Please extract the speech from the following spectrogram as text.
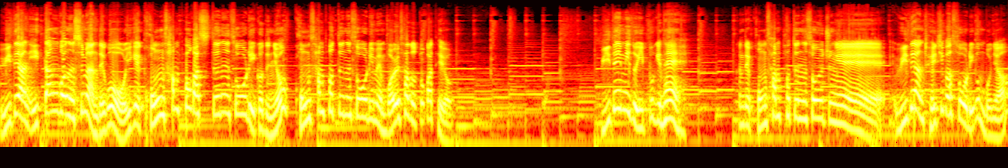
위대한 이딴 거는 쓰면 안 되고 이게 03퍼가 뜨는 소울이 있거든요 03퍼 뜨는 소울이면 뭘 사도 똑같아요 위대미도 이쁘긴 해 근데 03퍼 뜨는 소울 중에 위대한 돼지바 소울 이건 뭐냐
